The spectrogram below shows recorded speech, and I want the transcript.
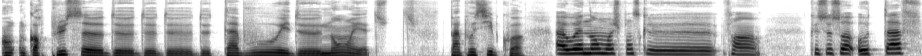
en- encore plus euh, de, de, de, tabous et de non, et pas possible quoi. Ah ouais, non, moi je pense que. Enfin. Que ce soit au taf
